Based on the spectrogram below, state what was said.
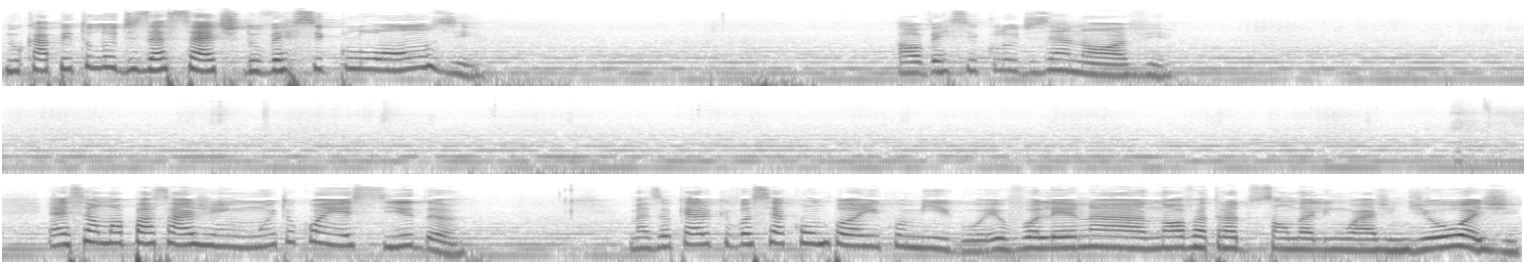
no capítulo 17, do versículo 11 ao versículo 19. Essa é uma passagem muito conhecida, mas eu quero que você acompanhe comigo. Eu vou ler na nova tradução da linguagem de hoje,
